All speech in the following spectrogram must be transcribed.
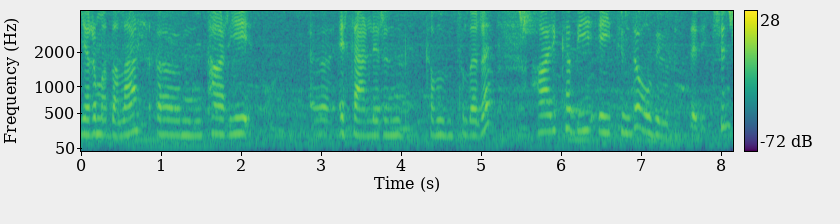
yarım adalar, tarihi eserlerin kalıntıları harika bir eğitimde oluyor bizler için.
